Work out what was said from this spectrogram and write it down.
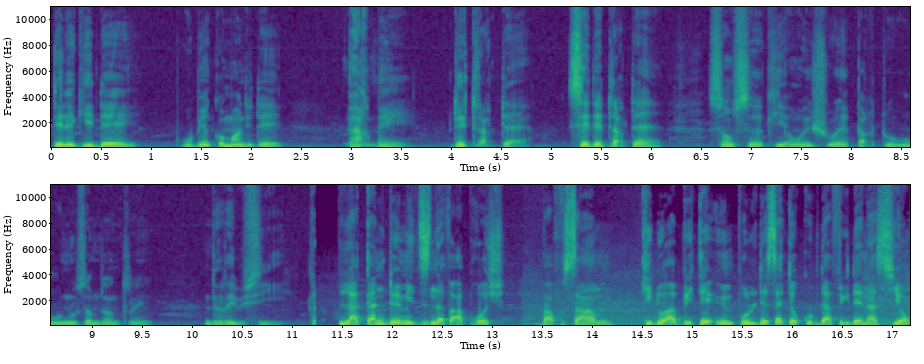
téléguider ou bien commanditer par mes détracteurs. Ces détracteurs sont ceux qui ont échoué partout où nous sommes en train de réussir. La Cannes 2019 approche. Bafoussam, qui doit abriter une poule de cette Coupe d'Afrique des Nations,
